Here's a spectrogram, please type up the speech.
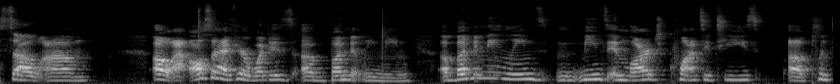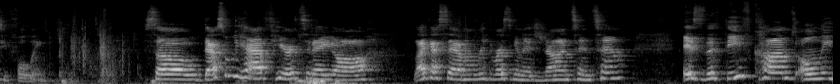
So, um, oh, I also have here what does abundantly mean? Abundantly means means in large quantities, uh, plentifully. So that's what we have here today, y'all. Like I said, I'm gonna read the verse again. It's John 10 10. It's the thief comes only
